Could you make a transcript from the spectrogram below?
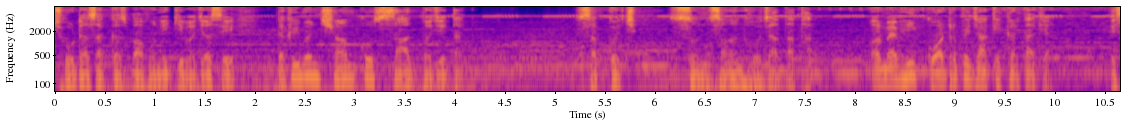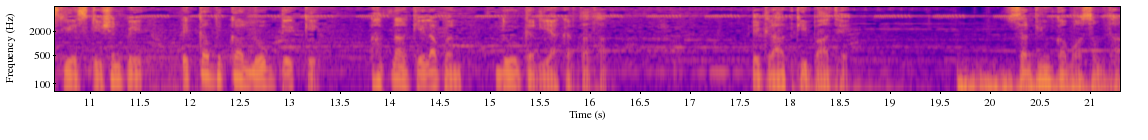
छोटा सा कस्बा होने की वजह से तकरीबन शाम को सात बजे तक सब कुछ सुनसान हो जाता था और मैं भी क्वार्टर पे जाके करता क्या इसलिए स्टेशन पे इक्का दुक्का लोग देख के अपना अकेलापन दूर कर लिया करता था। एक रात की बात है। सर्दियों का मौसम था।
